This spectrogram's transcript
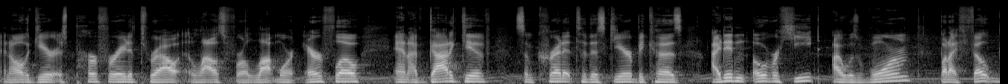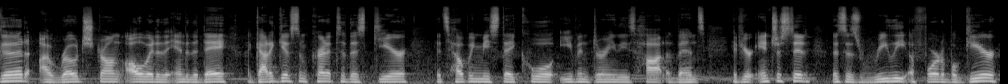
and all the gear is perforated throughout, it allows for a lot more airflow. And I've got to give some credit to this gear because I didn't overheat. I was warm, but I felt good. I rode strong all the way to the end of the day. I got to give some credit to this gear. It's helping me stay cool even during these hot events. If you're interested, this is really affordable gear.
